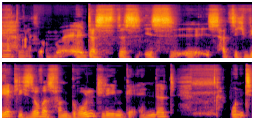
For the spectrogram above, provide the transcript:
Natürlich. Also, Mhm. äh, das das ist äh, es hat sich wirklich so was von grundlegend geändert und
